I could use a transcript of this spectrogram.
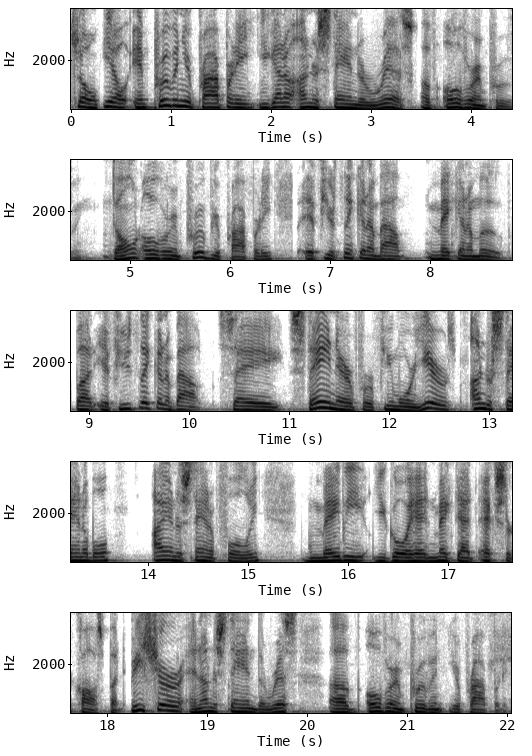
So, you know, improving your property, you got to understand the risk of over improving. Don't over improve your property if you're thinking about making a move. But if you're thinking about, say, staying there for a few more years, understandable. I understand it fully. Maybe you go ahead and make that extra cost, but be sure and understand the risk of over improving your property.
